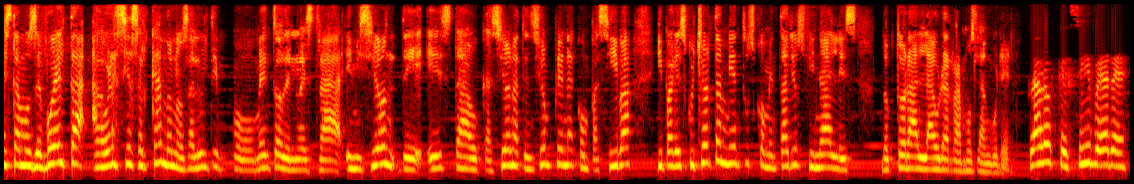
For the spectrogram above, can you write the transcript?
Estamos de vuelta, ahora sí acercándonos al último momento de nuestra emisión de esta ocasión. Atención plena compasiva y para escuchar también tus comentarios finales, doctora Laura Ramos Languren. Claro que sí, Bere.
